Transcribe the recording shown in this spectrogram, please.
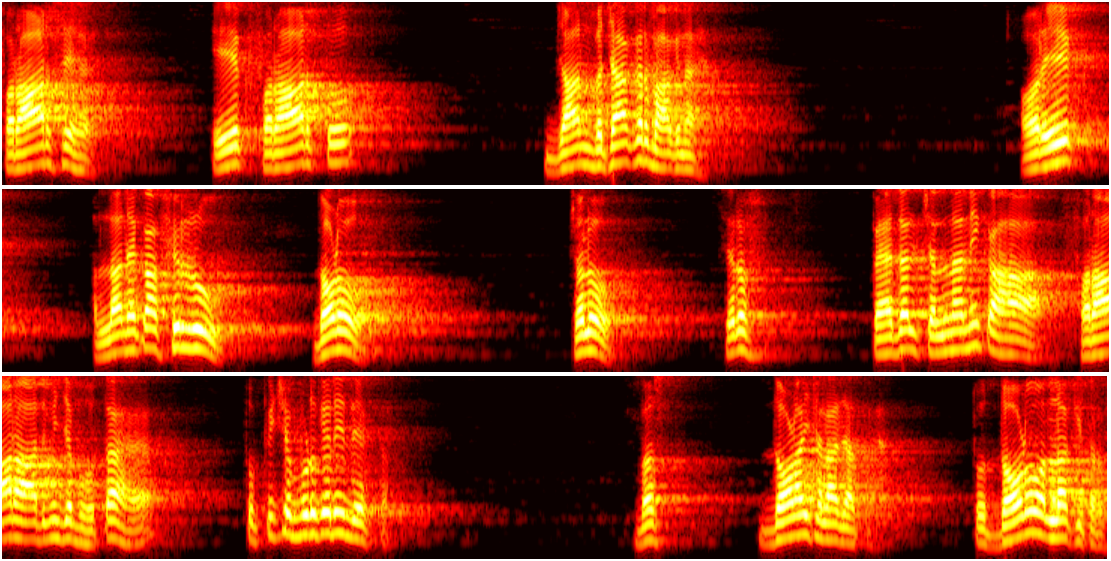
فرار سے ہے۔ ایک فرار تو جان بچا کر بھاگنا ہے۔ اور ایک اللہ نے کہا پھر رو دوڑو۔ چلو، صرف پیدل چلنا نہیں کہا، فرار آدمی جب ہوتا ہے تو پیچھے مڑ کے نہیں دیکھتا۔ بس دوڑا ہی چلا جاتا ہے۔ تو دوڑو اللہ کی طرف۔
